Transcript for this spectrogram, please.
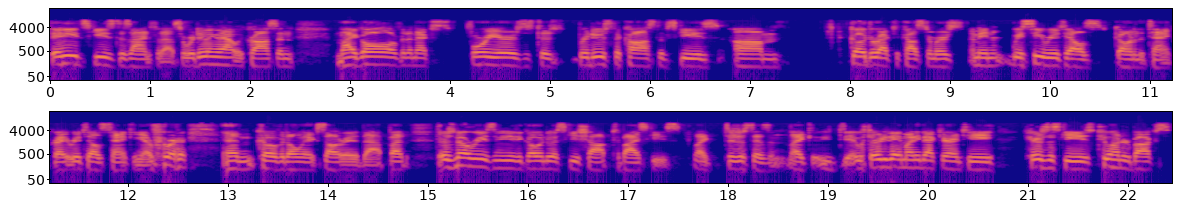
They need skis designed for that. So we're doing that with Cross. And My goal over the next four years is to reduce the cost of skis. Um, go direct to customers. I mean, we see retails going in the tank, right? Retail's tanking everywhere, and COVID only accelerated that. But there's no reason you need to go into a ski shop to buy skis. Like, there just isn't. Like, 30 day money back guarantee. Here's the skis, 200 bucks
